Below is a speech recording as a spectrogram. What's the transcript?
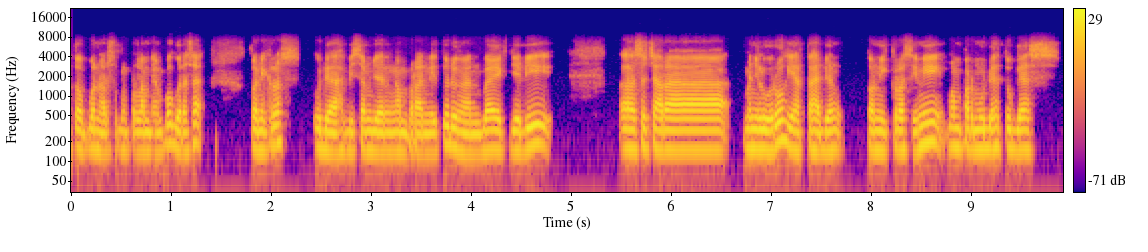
ataupun harus memperlambat tempo, gue rasa Toni Kroos udah bisa menjalankan peran itu dengan baik. Jadi eh, secara menyeluruh ya kehadiran Toni Kroos ini mempermudah tugas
